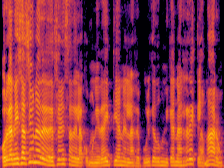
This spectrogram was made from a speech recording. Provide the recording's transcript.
Organizaciones de defensa de la comunidad haitiana en la República Dominicana reclamaron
